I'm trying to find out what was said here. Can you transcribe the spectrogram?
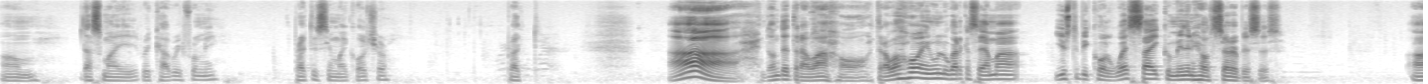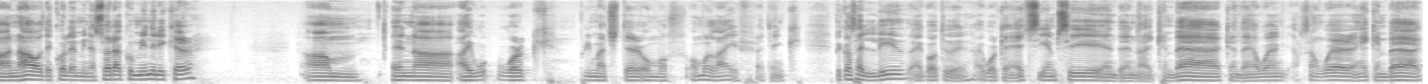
Um, that's my recovery for me, practicing my culture. Ah, ¿dónde trabajo? Trabajo en un lugar que se llama, used to be called Westside Community Health Services. Uh, now they call it Minnesota Community Care. Um, and uh, I work pretty much there almost all my life, I think. Because I live, I go to, I work at HCMC, and then I came back, and then I went somewhere, and I came back.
